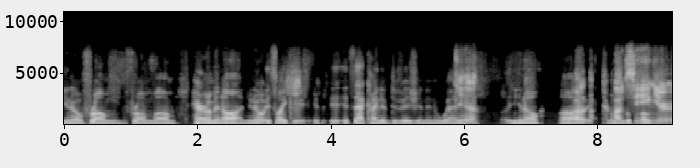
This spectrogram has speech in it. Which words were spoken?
You know, from from um, Herriman on. You know, it's like it, it, it's that kind of division in a way. Yeah. You know, uh, I'm seeing your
